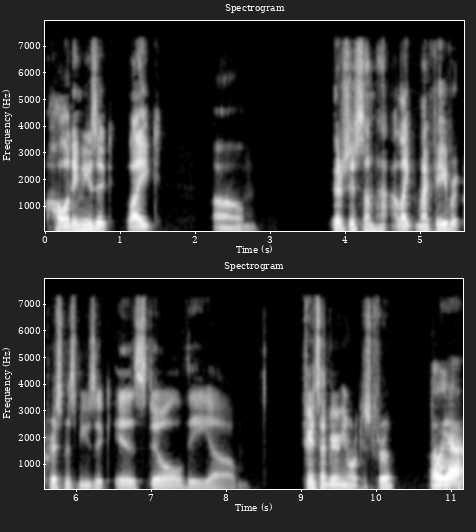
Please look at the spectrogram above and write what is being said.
holiday music. Like, um, there's just somehow like my favorite Christmas music is still the um, Trans Siberian Orchestra oh yeah.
